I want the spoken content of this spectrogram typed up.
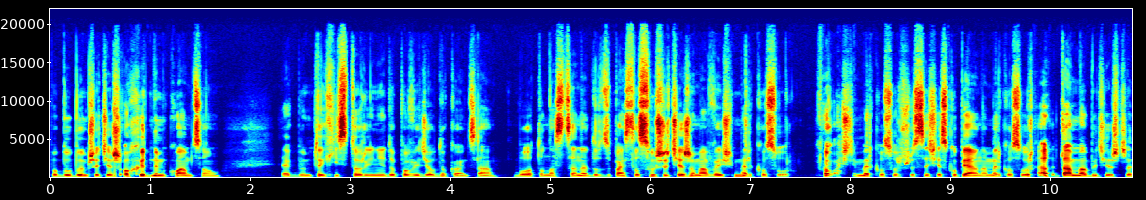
bo byłbym przecież ohydnym kłamcą, jakbym tej historii nie dopowiedział do końca, bo oto na scenę, drodzy Państwo, słyszycie, że ma wejść Mercosur. No właśnie, Mercosur, wszyscy się skupiają na Mercosur, ale tam ma być jeszcze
